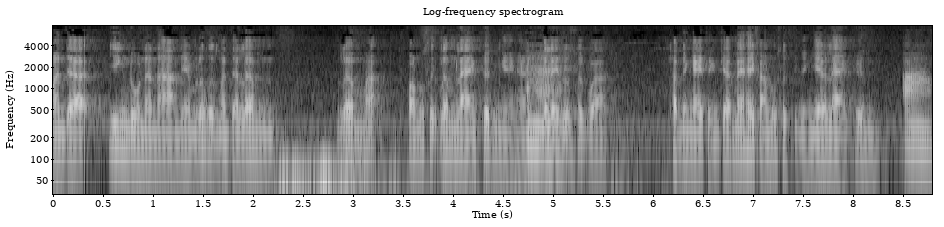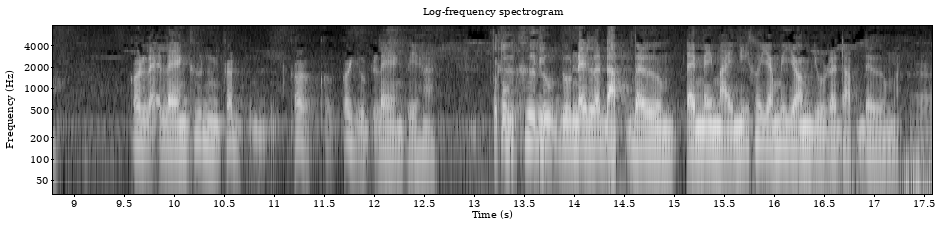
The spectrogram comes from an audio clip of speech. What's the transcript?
มันจะยิ่งดูนานๆเนี่ยมันรู้สึกมันจะเริ่มเริ่มมะความรู้สึกเริ่มแรงขึ้นไงฮะอ่าก็เลยรู้สึกว่าทำยังไงถึงจะไม่ให้ความรู้สึกอย่างเงี้ยแรงขึ้นอ้าวก็แรงขึ้นก็ก็ก็ก็หยุดแรงสิฮะ ก็ต้อคืงอคือดูอยู่ในระดับเดิม แต่ใหม่ ๆ นี้เขายังไม่ยอมอยู่ระดับเดิมอะฮะ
